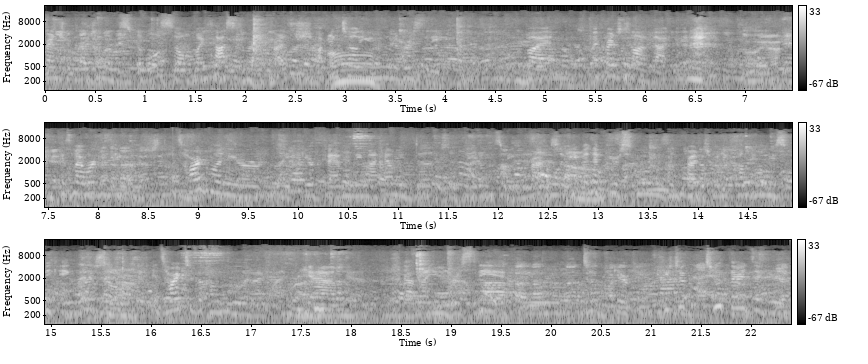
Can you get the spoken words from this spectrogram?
French immersion in school, so my classes were in French up until oh. university. But my French is not that good. Oh, yeah? Because my work is English. It's hard when you're like your family. My family does they don't speak French. So even if your school is in French, when you come home you speak English. So it's hard to become fluent. I find. Yeah. At my university, took your if you took two thirds of your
